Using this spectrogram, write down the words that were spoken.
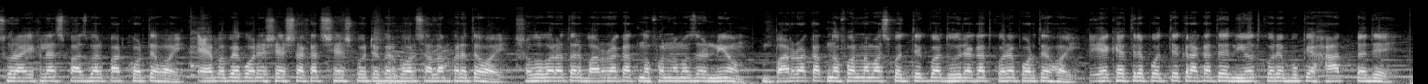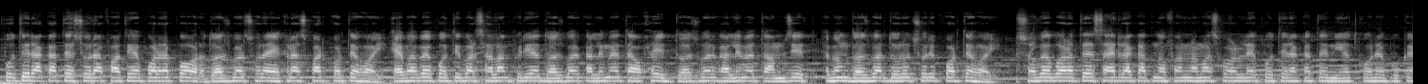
সুরা ইখলাস পাঁচবার পাঠ করতে হয়। এভাবে করে শেষ রাকাত শেষ বৈঠকের পর সালাম ফেরাতে হয়। সবভারতের বারো রাকাত নফল নামাজের নিয়ম। বারো রাকাত নফল নামাজ প্রত্যেকবার দুই রাকাত করে পড়তে হয়। এক্ষেত্রে প্রত্যেক রাকাতে নিয়ত করে বুকে হাত বেঁধে প্রতি রাকাতে সুরা ফাতিহা পড়ার পর দশবার সুরা এখলাস পাঠ করতে হয়। এভাবে প্রতিবার সালাম ফিরিয়ে দশবার কালিমে তাওহিদ দশবার কালিমে তামজিদ এবং দশবার দরুদ শরীফ পড়তে হয়। সবে বরাতে চার রাকাত নফল নামাজ পড়লে প্রতি রাকাতে নিয়ত করে বুকে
